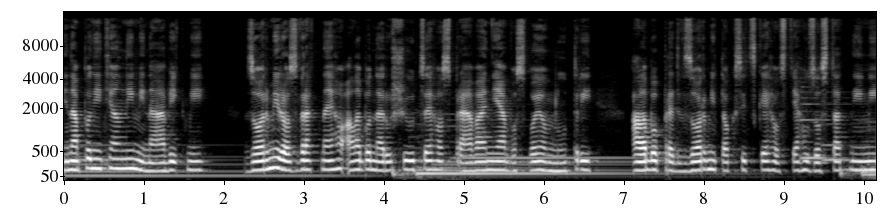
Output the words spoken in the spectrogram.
nenaplniteľnými návykmi, vzormi rozvratného alebo narušujúceho správania vo svojom vnútri alebo pred vzormi toxického vzťahu s ostatnými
